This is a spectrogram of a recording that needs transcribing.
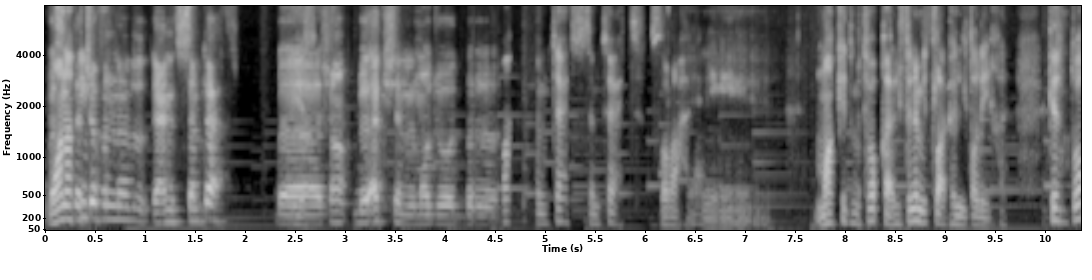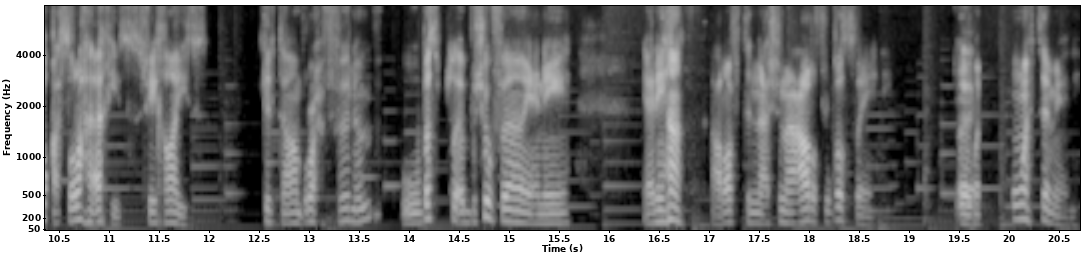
بس أنت تشوف إن ال- يعني استمتعت بشان بالأكشن الموجود بال استمتعت استمتعت صراحة يعني. ما كنت متوقع الفيلم يطلع بهالطريقة. كنت متوقع صراحة اخيس شيء خايس. قلت أنا بروح فيلم وبس بشوف يعني يعني ها عرفت انه عشان أعرف القصة يعني. إيه. مو مهتم يعني.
